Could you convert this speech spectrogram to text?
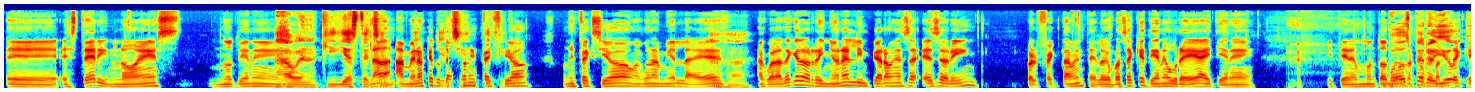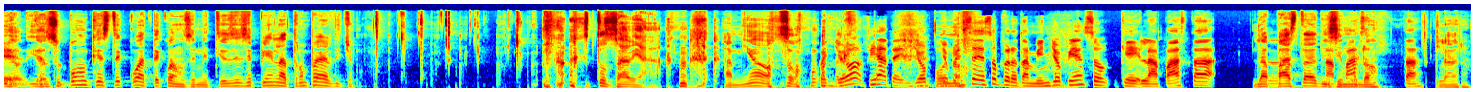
eh, estéril, no es, no tiene Ah, bueno, aquí ya está el nada, a menos que tú tengas una infección, una infección, alguna mierda. Es, Ajá. acuérdate que los riñones limpiaron ese, ese orín perfectamente. Lo que pasa es que tiene urea y tiene, y tiene un montón de Vos, otros pero yo, que, yo, yo supongo que este cuate cuando se metió ese pie en la trompa haber dicho esto sabe a, a miedoso. Pues yo, fíjate, yo, ¿O yo no? pensé eso, pero también yo pienso que la pasta, La pasta disimuló. pasta Claro.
